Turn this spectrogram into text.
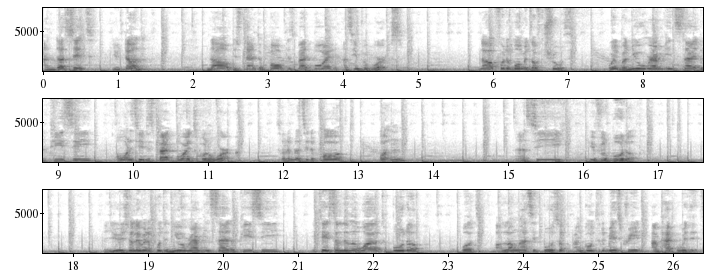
And that's it. You're done. Now it's time to pop this bad boy and see if it works. Now for the moment of truth. With my new RAM inside the PC I want to see if this bad boy is going to work. So let me see the power button and see if it will boot up. And usually when I put the new RAM inside the PC it takes a little while to boot up but as long as it boots up and go to the main screen I'm happy with it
